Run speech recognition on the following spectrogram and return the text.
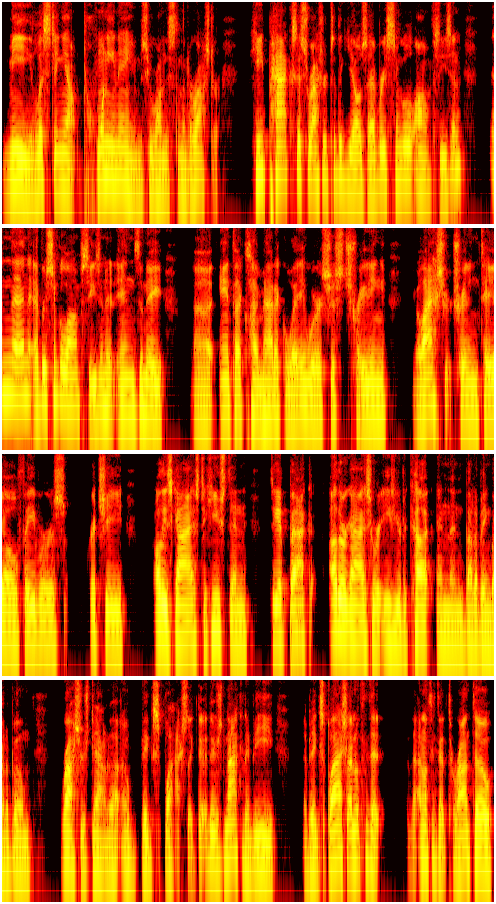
me listing out 20 names who are on this Thunder roster. He packs this roster to the gills every single offseason. And then every single offseason, it ends in a uh, anticlimactic way where it's just trading, you know, last year, trading Teo, Favors, Ritchie, all these guys to Houston to get back other guys who are easier to cut. And then bada bing, bada boom, rosters down without no big splash. Like there, there's not going to be a big splash. I don't think that, I don't think that Toronto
